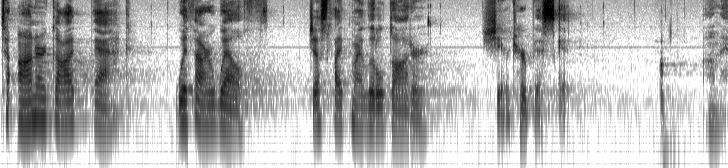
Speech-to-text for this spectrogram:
to honor God back with our wealth, just like my little daughter shared her biscuit. Amen.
